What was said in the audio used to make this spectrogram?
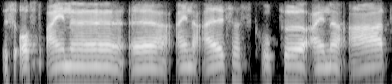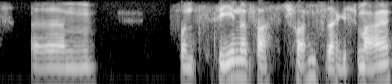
ist oft eine äh, eine Altersgruppe, eine Art ähm, von Szene fast schon, sage ich mal,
